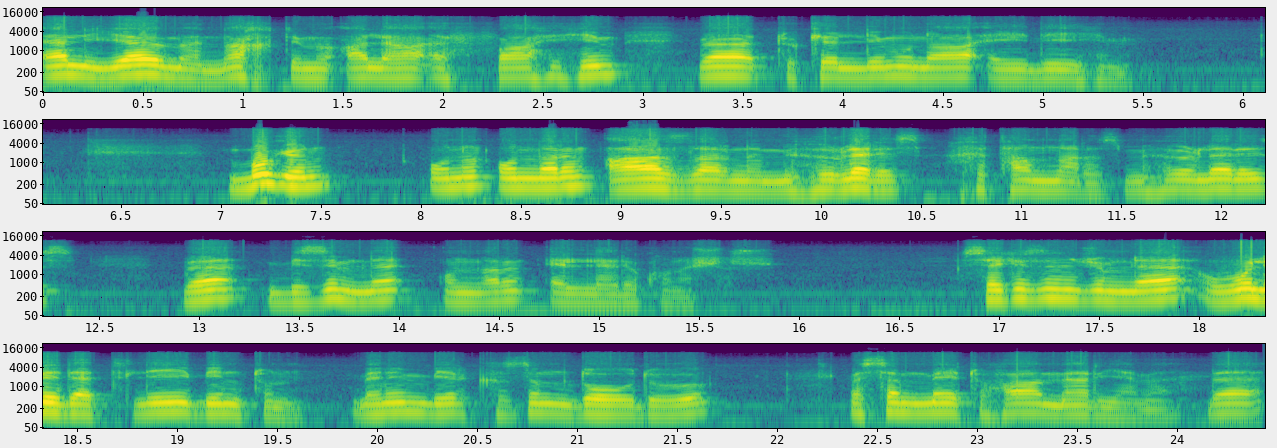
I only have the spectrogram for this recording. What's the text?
El yevme nahtimu ala effahihim ve tukellimuna eydihim. Bugün onun onların ağızlarını mühürleriz, hıtamlarız, mühürleriz ve bizimle onların elleri konuşur. 8. cümle Vulidet li bintun. Benim bir kızım doğduğu ve semmeytuha Meryem'e ve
